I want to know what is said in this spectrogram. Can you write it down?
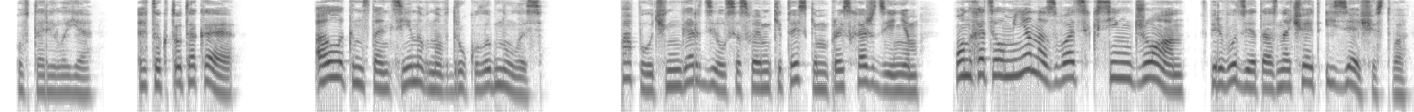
— повторила я. «Это кто такая?» Алла Константиновна вдруг улыбнулась. Папа очень гордился своим китайским происхождением. Он хотел меня назвать Ксинг Джоан, в переводе это означает «изящество».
